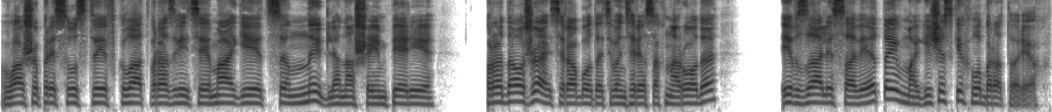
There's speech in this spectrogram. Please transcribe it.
Ваше присутствие и вклад в развитие магии ценны для нашей империи. Продолжайте работать в интересах народа и в зале совета, и в магических лабораториях».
